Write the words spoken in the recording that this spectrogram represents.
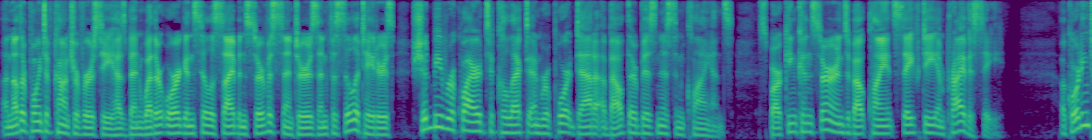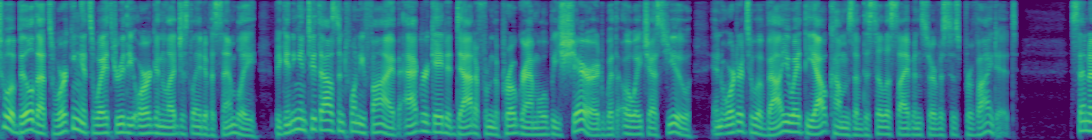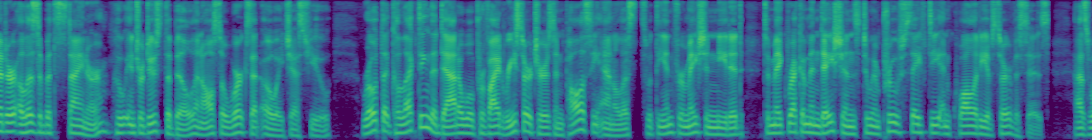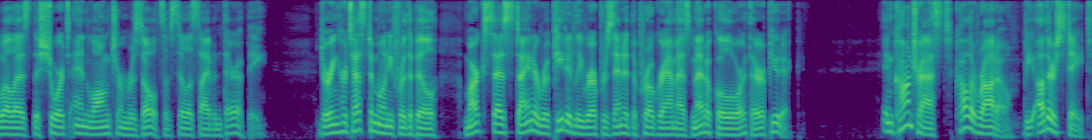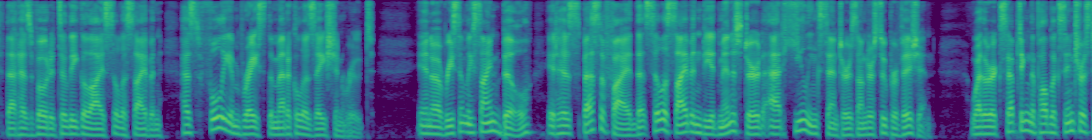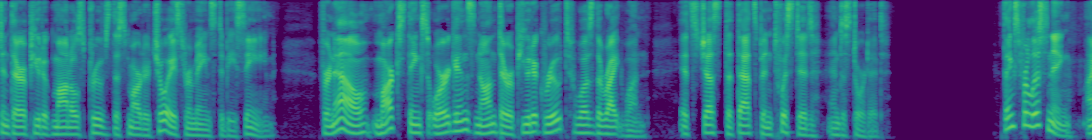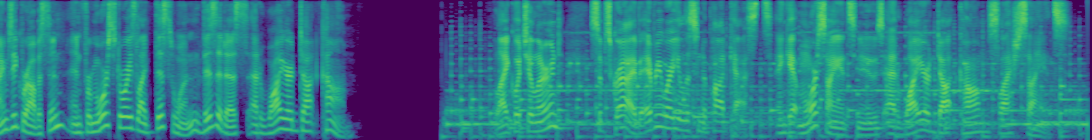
Another point of controversy has been whether Oregon psilocybin service centers and facilitators should be required to collect and report data about their business and clients, sparking concerns about client safety and privacy. According to a bill that's working its way through the Oregon Legislative Assembly, beginning in 2025, aggregated data from the program will be shared with OHSU in order to evaluate the outcomes of the psilocybin services provided. Senator Elizabeth Steiner, who introduced the bill and also works at OHSU, wrote that collecting the data will provide researchers and policy analysts with the information needed to make recommendations to improve safety and quality of services, as well as the short and long term results of psilocybin therapy. During her testimony for the bill, Marks says Steiner repeatedly represented the program as medical or therapeutic. In contrast, Colorado, the other state that has voted to legalize psilocybin, has fully embraced the medicalization route. In a recently signed bill, it has specified that psilocybin be administered at healing centers under supervision. Whether accepting the public's interest in therapeutic models proves the smarter choice remains to be seen. For now, Marks thinks Oregon's non therapeutic route was the right one. It's just that that's been twisted and distorted. Thanks for listening. I'm Zeke Robison, and for more stories like this one, visit us at wired.com. Like what you learned? Subscribe everywhere you listen to podcasts and get more science news at wired.com/science.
